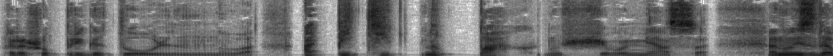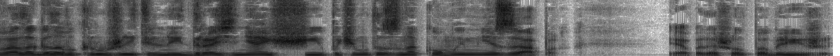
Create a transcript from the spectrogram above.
хорошо приготовленного, аппетитно пахнущего мяса. Оно издавало головокружительный, дразнящий, почему-то знакомый мне запах. Я подошел поближе.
